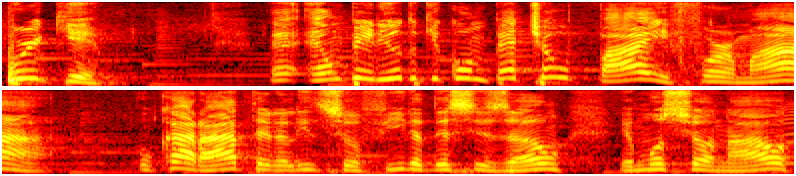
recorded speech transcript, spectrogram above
Por quê? É, é um período que compete ao pai formar o caráter ali do seu filho, a decisão emocional.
